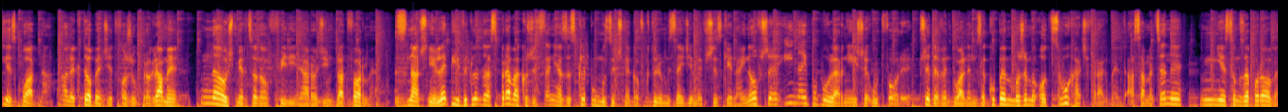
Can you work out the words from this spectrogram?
jest płatna. Ale kto będzie tworzył programy na uśmierconą w chwili narodzin platformę? Znacznie lepiej wygląda sprawa korzystania ze sklepu muzycznego, w którym znajdziemy wszystkie najnowsze i najpopularniejsze utwory. Przed ewentualnym zakupem możemy odsłuchać fragment, a same ceny nie są zaporowe.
